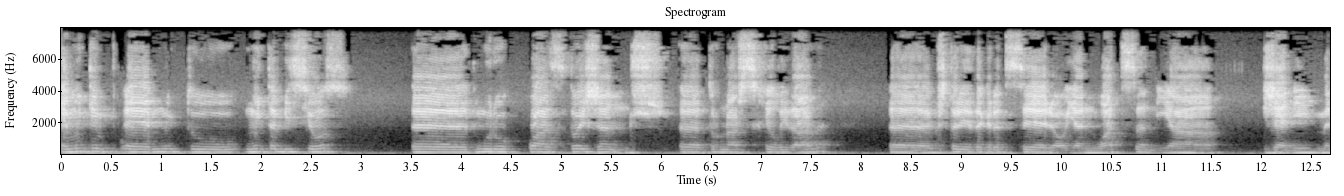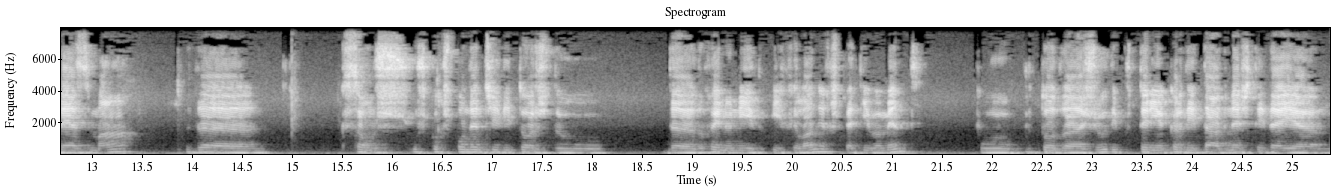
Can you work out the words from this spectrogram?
é muito, é muito, muito ambicioso, uh, demorou quase dois anos a tornar-se realidade. Uh, gostaria de agradecer ao Ian Watson e à Jenny Merezma, de, que são os, os correspondentes editores do, de, do Reino Unido e Finlândia, respectivamente, por, por, toda a ajuda e por terem acreditado nesta ideia,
